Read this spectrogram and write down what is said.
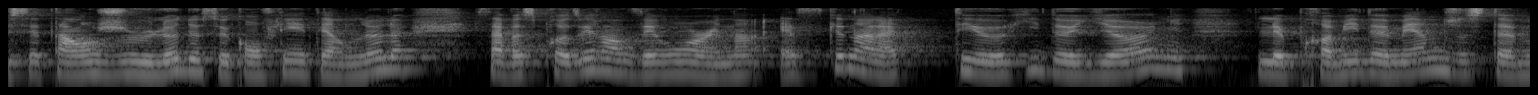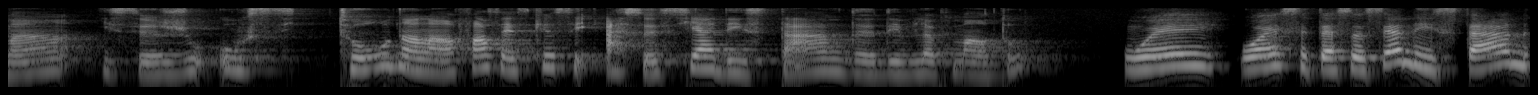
cet enjeu-là, de ce conflit interne-là, ça va se produire en 0 à 1 an. Est-ce que dans la théorie de Young, le premier domaine, justement, il se joue aussi tôt dans l'enfance? Est-ce que c'est associé à des stades développementaux? Oui, oui, c'est associé à des stades.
